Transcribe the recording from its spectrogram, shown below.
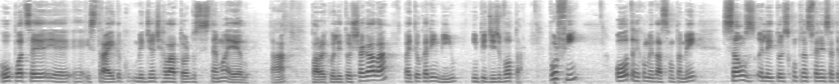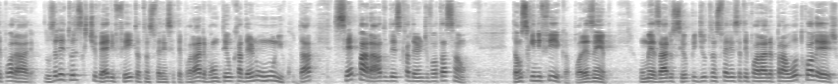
Ou pode ser é, é extraída mediante relatório do sistema Elo, tá? Para que o eleitor chegar lá, vai ter o carimbinho impedir de votar. Por fim, outra recomendação também são os eleitores com transferência temporária. Os eleitores que tiverem feito a transferência temporária vão ter um caderno único, tá? Separado desse caderno de votação. Então significa, por exemplo, um mesário seu pediu transferência temporária para outro colégio.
